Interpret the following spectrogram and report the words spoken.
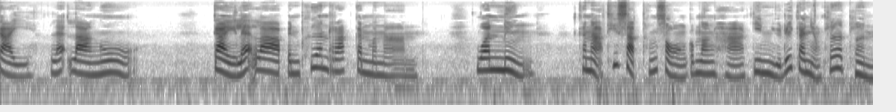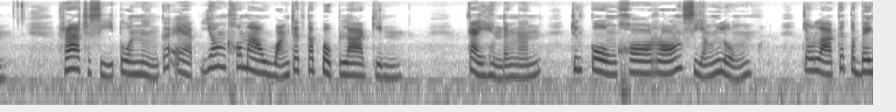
ไก่และลาโง่ ไก่และลาเป็นเพื่อนรักกันมานาน วันหนึ่ง ขณะที่สัตว์ทั้งสองกำลังหากินอยู่ด้วยกันอย่างเพลิดเพลิน ราชสีตัวหนึ่งก็แอบย่องเข้ามาหวังจะตะปบลากิน ไก่เห็นดังนั้น จึงโก่งคอร้องเสียงหลง เจ้าลาก็ตะเบง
